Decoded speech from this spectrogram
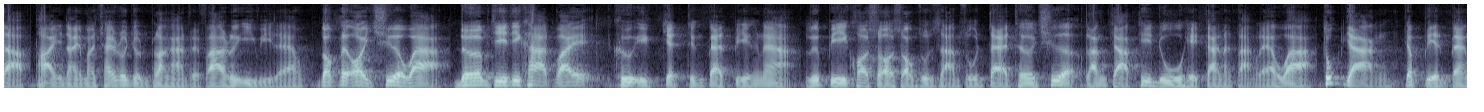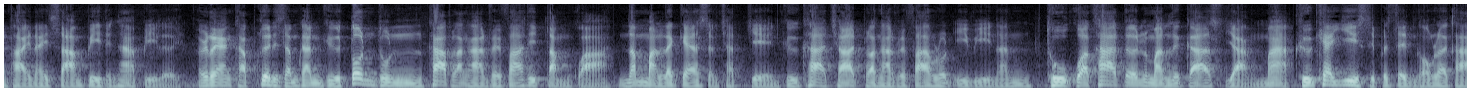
ดาปภายในมาใช้รถยนต์พลังงานไฟฟ้าหรือ EV แล้ว ดรอ้อยเชื่อว่าเดิมทีที่คาดไว้คืออีก 7-8 ปีข้างหน้า หรือปีคศ 2030 แต่เธอเชื่อหลังจากที่ดูเหตุการณ์ต่างๆ แล้วว่า ทุกอย่างจะเปลี่ยนแปลงภายใน 3 ปีถึง 5 ปีเลย แรงขับเคลื่อนที่สำคัญคือต้นทุนค่าพลังงานไฟฟ้าที่ต่ำกว่า น้ำมันและแก๊สอย่างชัดเจน คือค่าชาร์จพลังงานไฟฟ้ารถ EV นั้น ถูกกว่าค่าเติมน้ำมันหรือก๊าซอย่างมาก คือแค่ 20%ของราคา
